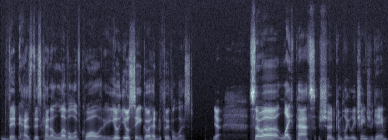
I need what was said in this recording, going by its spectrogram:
that has this kind of level of quality. You'll you'll see. Go ahead through the list. Yeah. So uh, life paths should completely change the game.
